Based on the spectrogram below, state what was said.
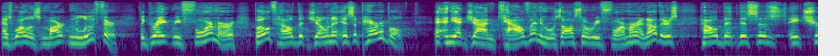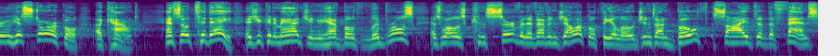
as well as Martin Luther, the great reformer, both held that Jonah is a parable. And yet, John Calvin, who was also a reformer, and others held that this is a true historical account. And so today, as you can imagine, you have both liberals as well as conservative evangelical theologians on both sides of the fence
